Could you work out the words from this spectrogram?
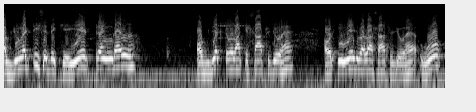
अब ज्योमेट्री से देखिए, ये ट्रेंगल ऑब्जेक्ट वाला के साथ जो है और इमेज वाला साथ जो है, वो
